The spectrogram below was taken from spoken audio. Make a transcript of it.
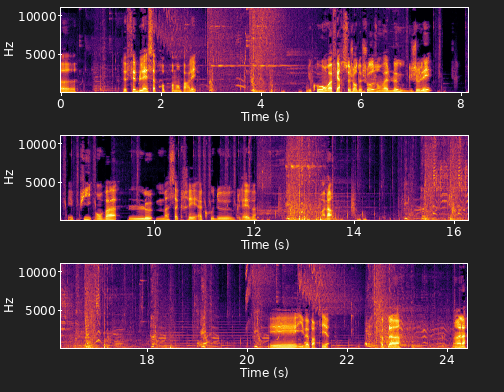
Euh, de faiblesse à proprement parler. Du coup, on va faire ce genre de choses, on va le geler, et puis on va le massacrer à coups de glaive. Voilà. Et il va partir. Hop là. Voilà.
